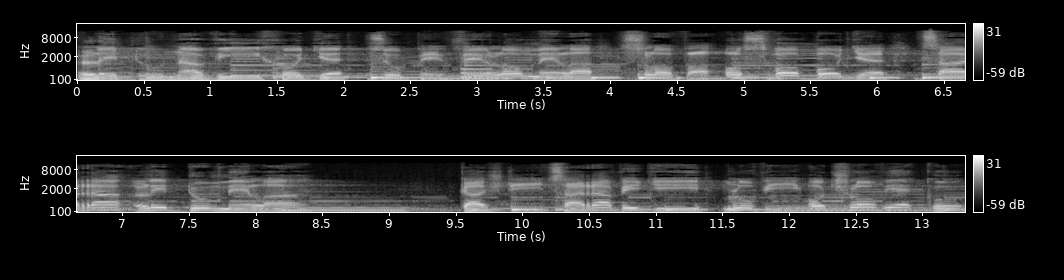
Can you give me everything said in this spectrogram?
Lidu na východě zuby vylomila, slova o svobodě, cara lidu mila. Každý cara vidí, mluví o člověku,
